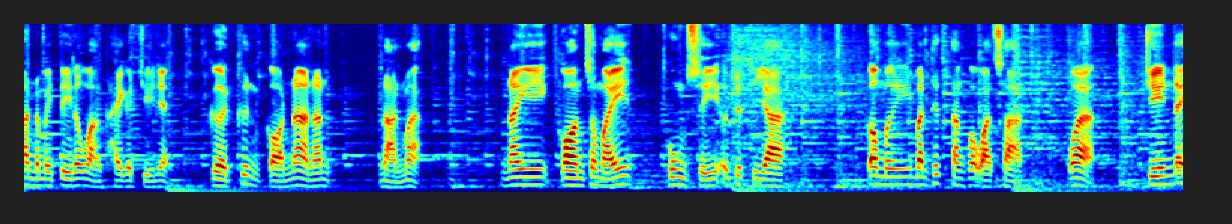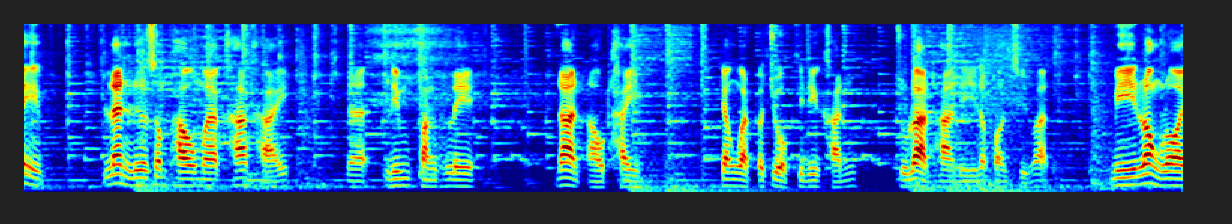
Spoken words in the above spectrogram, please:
พันธไมตรีระหว่างไทยกับจีนเนี่ยเกิดขึ้นก่อนหน้านั้นนานมาก ในก่อนสมัยกรุงศรีอยุธยา ก็มีบันทึกทางประวัติศาสตร์ว่าจีนได้แล่นเรือสำเภามาค้าขายนะริมฝั่งทะเลด้านอ่าวไทย จังหวัดประจวบคีรีขันธ์สุราษฎร์ธานีนครศรีธรรมราชมีร่องรอย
